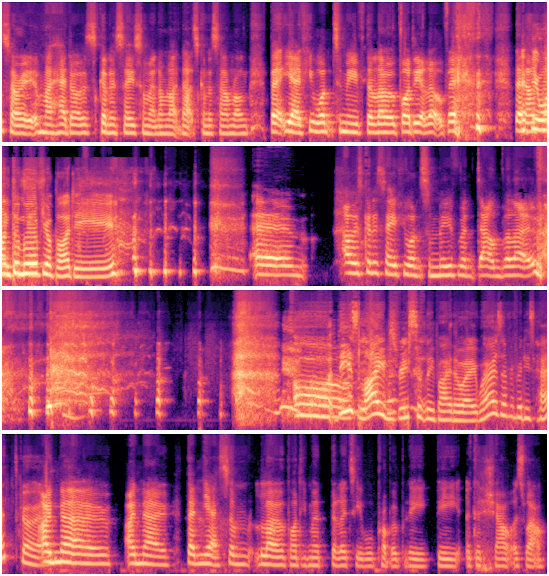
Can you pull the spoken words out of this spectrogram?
Sorry in my head i was going to say something i'm like that's going to sound wrong. But yeah if you want to move the lower body a little bit then if I'd you want to move your body. um i was going to say if you want some movement down below oh, these lives recently, by the way, where is everybody's head going? I know, I know. Then yeah, some lower body mobility will probably be a good shout as well.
